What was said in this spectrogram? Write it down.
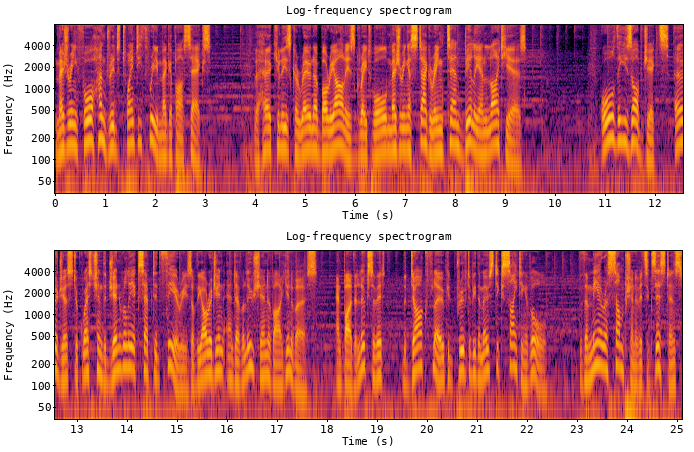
measuring 423 megaparsecs. The Hercules Corona Borealis Great Wall measuring a staggering 10 billion light-years. All these objects urge us to question the generally accepted theories of the origin and evolution of our universe. And by the looks of it, the dark flow could prove to be the most exciting of all. The mere assumption of its existence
